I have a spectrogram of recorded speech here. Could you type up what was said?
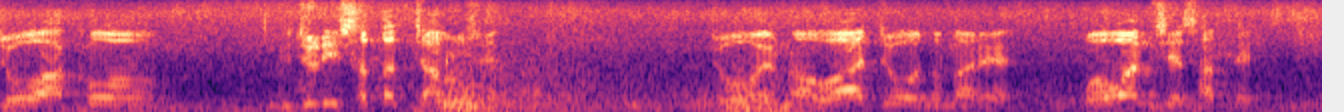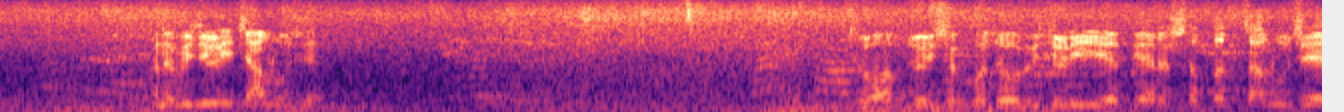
જો આખો વીજળી સતત ચાલુ છે. જો એમનો અવાજ, જો તમારે પવન છે સાથે. અને વીજળી ચાલુ છે. જો આપ જોઈ શકો છો, વીજળી અત્યારે સતત ચાલુ છે.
